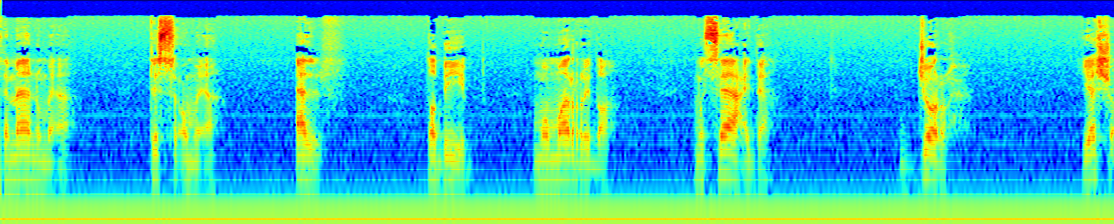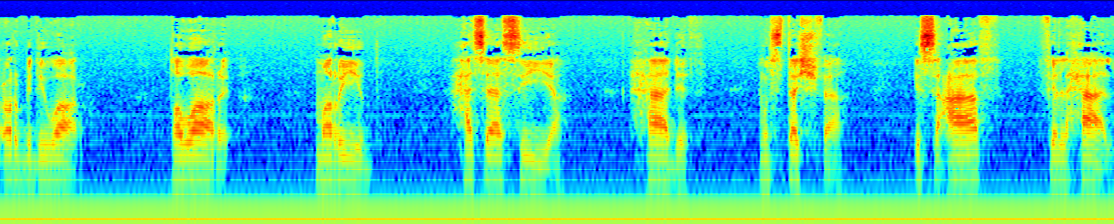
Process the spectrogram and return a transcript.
ثمانمائة تسعمائة ألف. طبيب. ممرضة. مساعدة. جرح. يشعر بدوار. طوارئ. مريض. حساسية. حادث مستشفى إسعاف في الحال.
